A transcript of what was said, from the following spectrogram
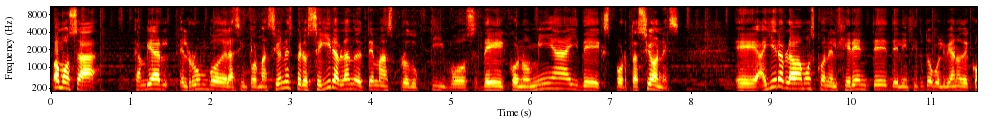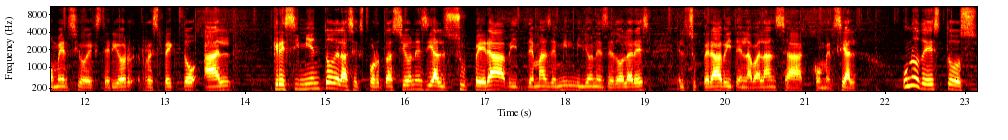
Vamos a cambiar el rumbo de las informaciones, pero seguir hablando de temas productivos, de economía y de exportaciones. Eh, ayer hablábamos con el gerente del Instituto Boliviano de Comercio Exterior respecto al crecimiento de las exportaciones y al superávit de más de mil millones de dólares, el superávit en la balanza comercial. Uno de estos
